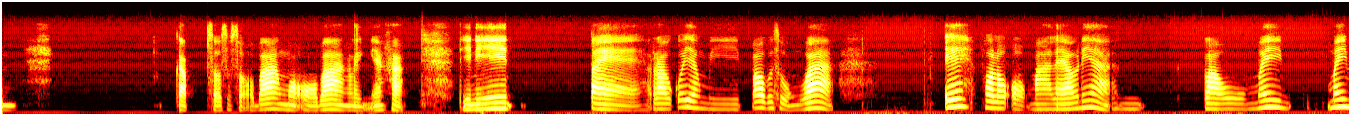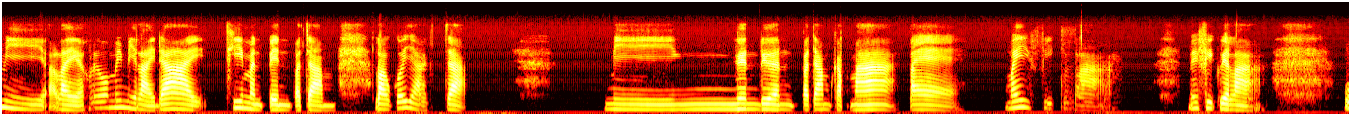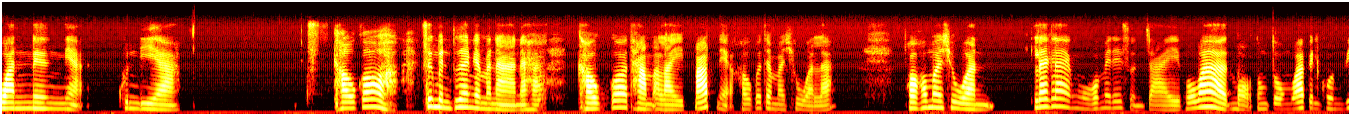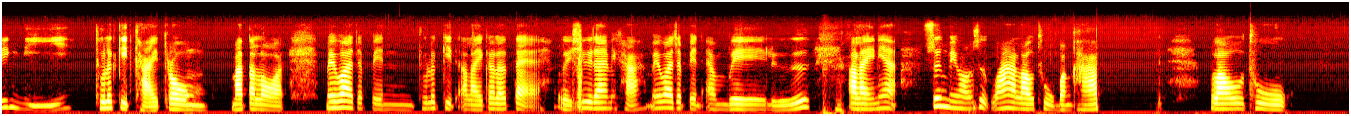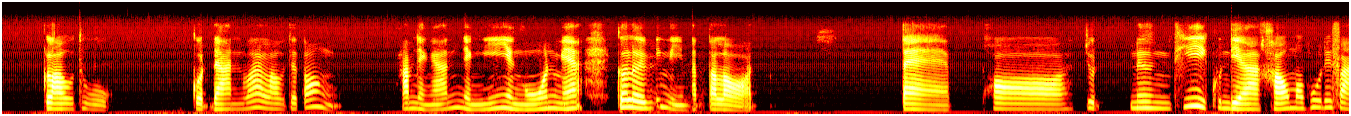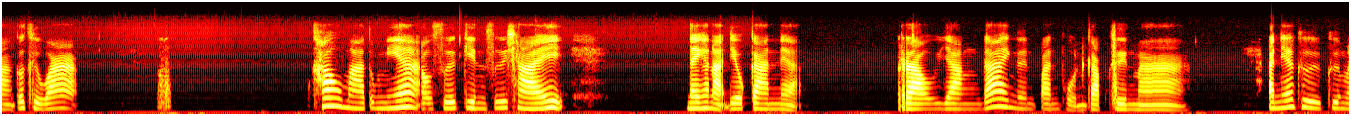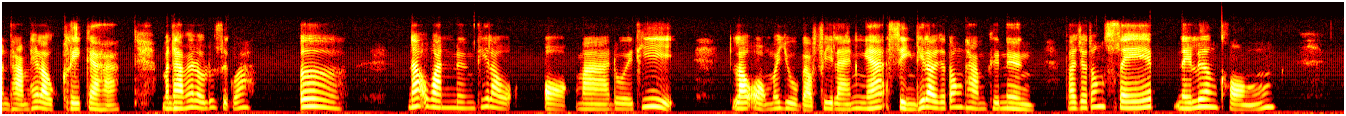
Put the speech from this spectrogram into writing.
กับสสสบ้างมอบ้างอะไรอย่างเงี้ยค่ะ ทีนี้แต่เราก็ยังมีเป้าประสงค์ว่า เอ๊ะ พอเราออกมาแล้วเนี่ย เราไม่ไม่มีอะไรเขาเรียกว่าไม่มีรายได้ที่มันเป็นประจำเราก็อยากจะมีเงินเดือนประจำกลับมา แต่ไม่ฟิกเวลา ไม่ฟิกเวลา วันหนึ่งเนี่ย คุณเดีย เขาก็ซึ่งเป็นเพื่อนกันมานานนะคะเขาก็ทำอะไรปั๊บเนี่ยเขาก็จะมาชวนละพอเขามาชวนแรกๆโมก็ไม่ได้สนใจ เพราะว่าบอกตรงๆว่าเป็นคนวิ่งหนีธุรกิจขายตรงมาตลอด ไม่ว่าจะเป็นธุรกิจอะไรก็แล้วแต่ เอ่ยชื่อได้ไหมคะ ไม่ว่าจะเป็นแอมเวย์หรืออะไรเนี่ย ซึ่งมีความรู้สึกว่าเราถูกบังคับ เราถูกเราถูกกดดันว่าเราจะต้อง ทำอย่างนั้น อย่างนี้อย่างโน้นเงี้ย ก็เลยวิ่งหนีมาตลอด แต่พอจุดหนึ่งที่คุณเดียเขามาพูดให้ฟังก็คือว่า เข้ามาตรงเนี้ยเราซื้อกินซื้อใช้ ในขณะเดียวกันเนี่ย เรายังได้เงินปันผลกลับคืนมา อันนี้คือคือมันทำให้เราคลิกอะค่ะมันทำให้เรารู้สึกว่า เออณวันหนึ่งที่เราออกมาโดยที่ เราออกมาอยู่แบบฟรีแลนซ์เงี้ย สิ่งที่เราจะต้องทำคือหนึ่งเราจะต้องเซฟในเรื่องของ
